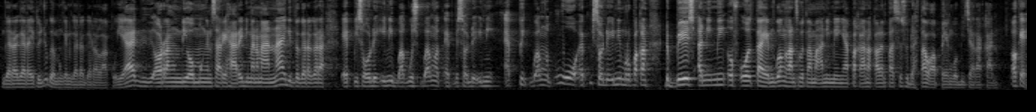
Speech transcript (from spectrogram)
Gara-gara itu juga mungkin gara-gara laku. Ya orang diomongin sehari-hari di mana-mana gitu gara-gara episode ini bagus banget episode ini epic banget. Wow episode ini merupakan the best anime of all time. Gue nggak akan sebut nama animenya apa karena kalian pasti sudah tahu apa yang gue bicarakan. Oke okay.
